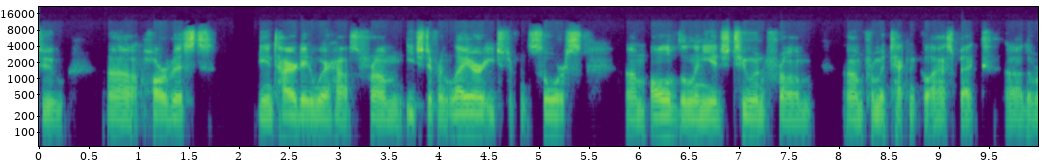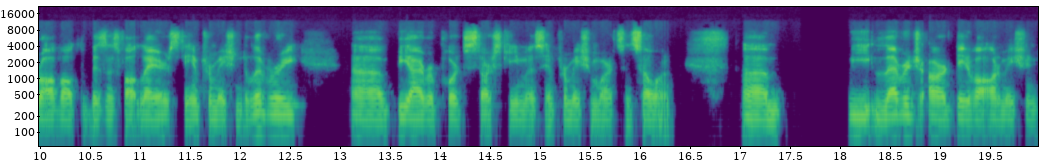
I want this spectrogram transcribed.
to uh, harvest the entire data warehouse from each different layer, each different source, um, all of the lineage to and from, um, from a technical aspect, uh, the raw vault, the business vault layers, the information delivery, uh, BI reports, star schemas, information marts, and so on. Um, we leverage our data vault automation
